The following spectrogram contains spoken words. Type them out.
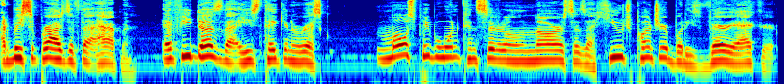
I'd be surprised if that happened if he does that, he's taking a risk. Most people wouldn't consider Linares as a huge puncher, but he's very accurate,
